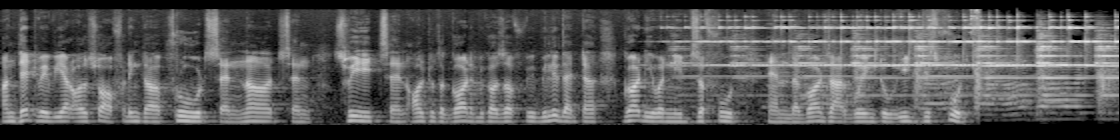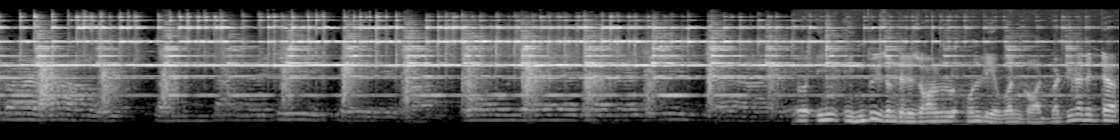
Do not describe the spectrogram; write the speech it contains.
And that way we are also offering the fruits and nuts and sweets and all to the gods because of we believe that uh, god even needs the food and the gods are going to eat this food. Uh, in Hinduism there is only one God, but you know that uh,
